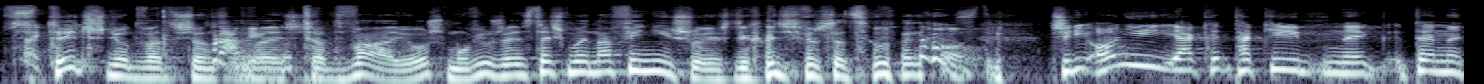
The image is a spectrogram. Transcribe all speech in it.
W styczniu 2022 już mówił, że jesteśmy na finiszu, jeśli chodzi o szacowanie No, czyli oni jak taki y, ten y,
